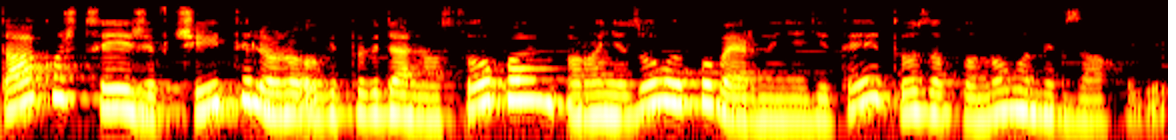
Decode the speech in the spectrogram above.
також цей же вчитель, відповідальна особа, організовує повернення дітей до запланованих заходів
